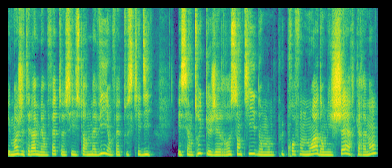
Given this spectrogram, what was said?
Et moi j'étais là mais en fait c'est l'histoire de ma vie en fait tout ce qui est dit. Et c'est un truc que j'ai ressenti dans mon plus profond de moi, dans mes chairs carrément.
